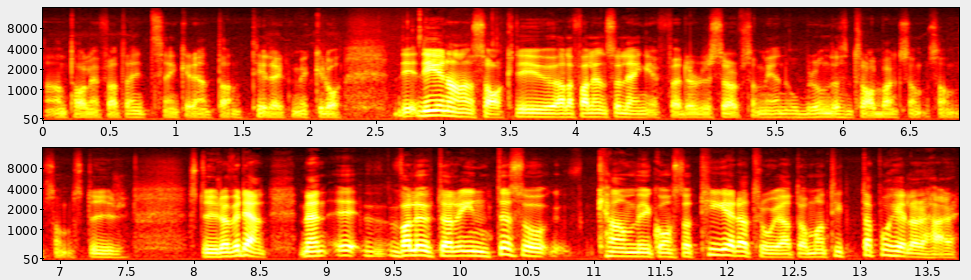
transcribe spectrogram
Antagligen för att han inte sänker räntan tillräckligt mycket då. Det, det är ju en annan sak. Det är ju i alla fall än så länge Federal Reserve som är en oberoende centralbank som, som, som styr, styr över den. Men eh, valuta eller inte så kan vi konstatera tror jag att om man tittar på hela det här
